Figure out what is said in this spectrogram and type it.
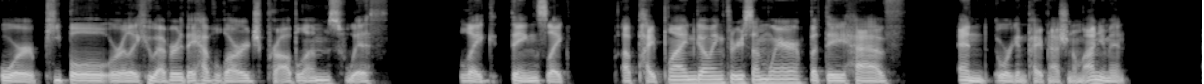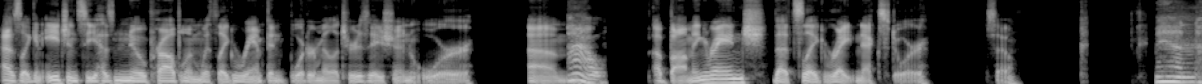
or people or like whoever they have large problems with like things like a pipeline going through somewhere, but they have and Organ Pipe National Monument as like an agency has no problem with like rampant border militarization or um Wow. a bombing range that's like right next door. So Man,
